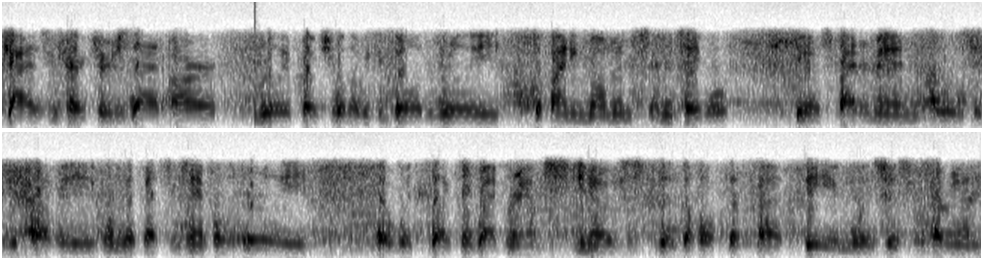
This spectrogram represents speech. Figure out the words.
guys and characters that are really approachable, that we can build really defining moments in the table. You know, Spider-Man was probably one of the best examples early uh, with like the web ramps. You know, just the, the whole th- uh, theme was just around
